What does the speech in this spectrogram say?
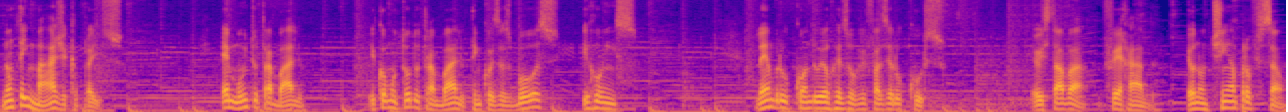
Não tem mágica para isso. É muito trabalho. E como todo trabalho, tem coisas boas e ruins. Lembro quando eu resolvi fazer o curso. Eu estava ferrado. Eu não tinha profissão.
